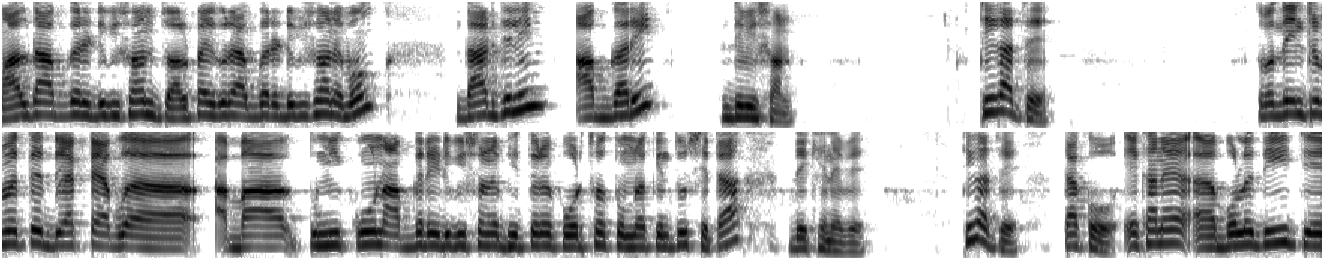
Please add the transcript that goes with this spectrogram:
মালদা আবগারি ডিভিশন জলপাইগুড়ি আবগারি ডিভিশন এবং দার্জিলিং আবগারি ডিভিশন ঠিক আছে? তোমাদের ইন্টারভিউতে দু একটা বা তুমি কোন আবগারি ডিভিশনের ভিতরে পড়ছো, তোমরা কিন্তু সেটা দেখে নেবে। ঠিক আছে? দেখো, এখানে বলে দিই যে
